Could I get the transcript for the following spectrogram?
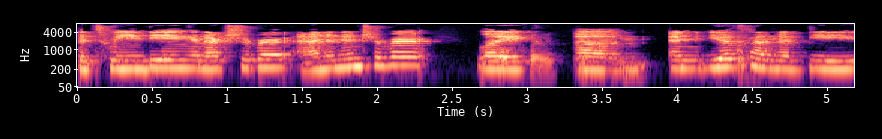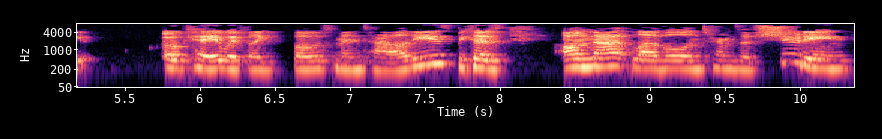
between being an extrovert and an introvert. Like, okay. um, and you have to kind of be okay with like both mentalities because on that level, in terms of shooting,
